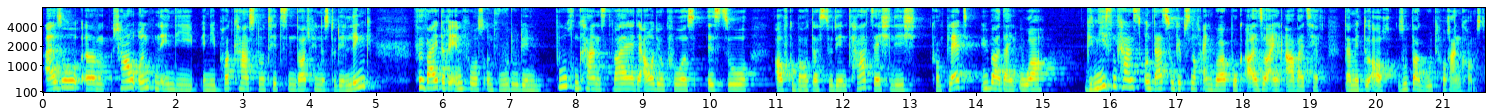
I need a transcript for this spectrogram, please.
Also ähm, schau unten in die, in die Podcast-Notizen, dort findest du den Link für weitere Infos und wo du den buchen kannst, weil der Audiokurs ist so aufgebaut, dass du den tatsächlich komplett über dein Ohr genießen kannst und dazu gibt es noch ein Workbook, also ein Arbeitsheft, damit du auch super gut vorankommst.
